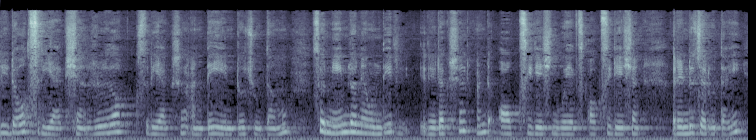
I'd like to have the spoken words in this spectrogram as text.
రిడాక్స్ రియాక్షన్ రిడాక్స్ రియాక్షన్ అంటే ఏంటో చూద్దాము. సో నేమ్లోనే ఉంది reduction and oxidation OX oxidation రెండు జరుగుతాయి.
